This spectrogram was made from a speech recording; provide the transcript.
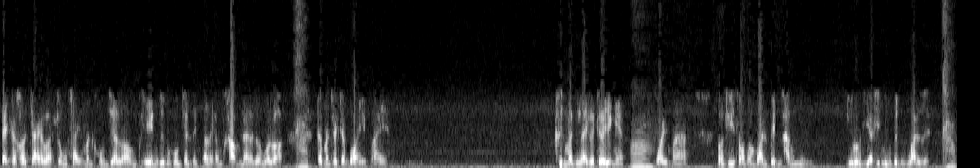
แต่ก็เข้าใจว่าสงสัยมันคงจะร้องเพลงหรือมันคงจะนึกอะไรขำๆได้แล้วก็หัวเราะครับแต่มันชักจะบ่อยไป ขึ้นมาทีไรก็เจออย่างเงี้ยอ่าบ่อยมากบางทีสองสามวันเป็นครั้งหนึ่งหรือบางทีอาทิตย์หนึ่งเป็นทุกวันเลยครับ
